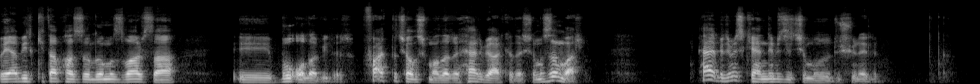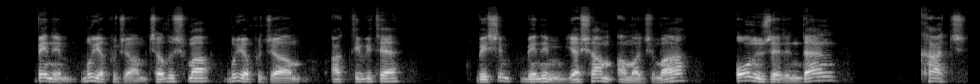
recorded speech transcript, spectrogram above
veya bir kitap hazırlığımız varsa e, bu olabilir. Farklı çalışmaları her bir arkadaşımızın var. Her birimiz kendimiz için bunu düşünelim. Benim bu yapacağım çalışma, bu yapacağım aktivite beşim, benim yaşam amacıma 10 üzerinden kaç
